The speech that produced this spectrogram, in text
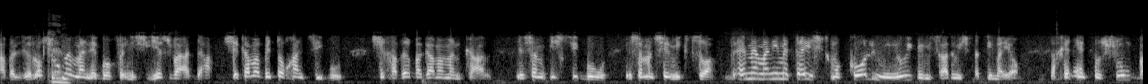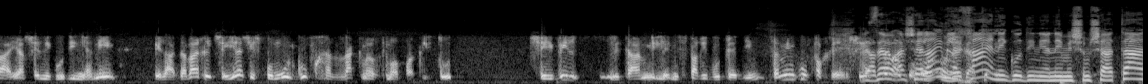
אבל זה לא שהוא כן. ממנה באופן אישי, יש ועדה שקמה בתוך הנציבות, שחבר בה גם המנכ"ל, יש שם איש ציבור, יש שם אנשי מקצוע, והם ממנים את האיש כמו כל מינוי במשרד המשפטים היום. לכן אין פה שום בעיה של ניגוד עניינים, אלא הדבר היחיד שיש, יש פה מול גוף חזק מאוד כמו הפרקליטות, שהביא לטעמי למספר עיוותי דין, שמים גוף אחר. אז זהו, השאלה אם לך אין ניגוד עניינים, משום שאתה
